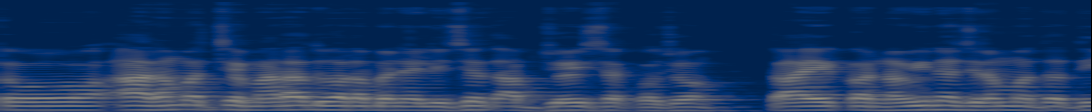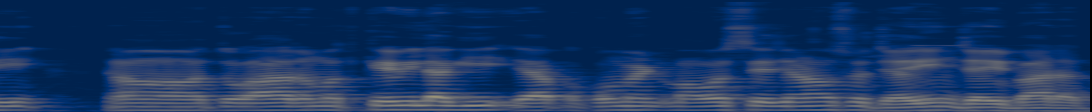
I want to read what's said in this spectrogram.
તો આ રમત છે મારા દ્વારા બનેલી છે, તો આપ જોઈ શકો છો. તો આ એક નવીન જ રમત હતી. તો આ રમત કેવી લાગી એ આપ કોમેન્ટમાં અવશ્ય જણાવશો. જય હિન્દ, જય ભારત.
